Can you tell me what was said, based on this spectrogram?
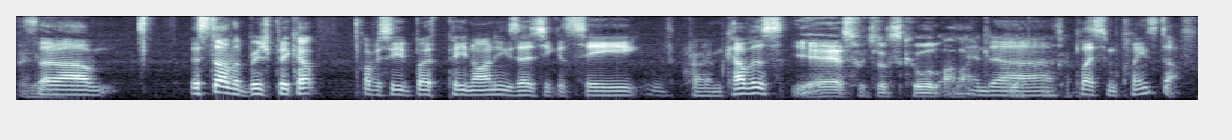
anyway. So um, let's start on the bridge pickup. Obviously, both P90s, as you can see, with chrome covers, yes, which looks cool. I like. and uh, that. play some clean stuff.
